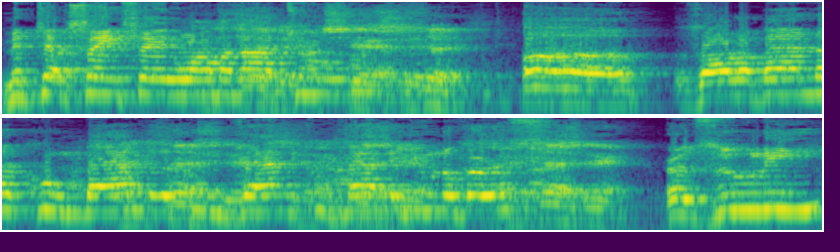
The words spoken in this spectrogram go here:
Mentep Saint Saint Ramanatu, uh, Zarabanda, Kumbanda, Kumbanda, Kumbanda Universe, Erzuli,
